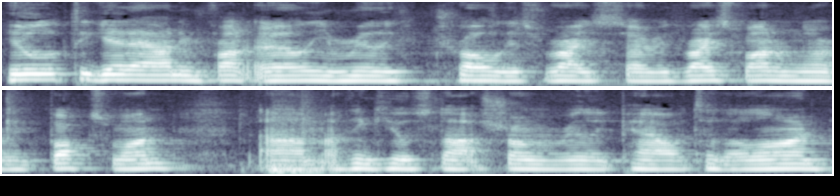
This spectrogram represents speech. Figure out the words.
he'll look to get out in front early and really control this race. So with race 1, I'm going with box 1. Um, I think he'll start strong and really power to the line.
